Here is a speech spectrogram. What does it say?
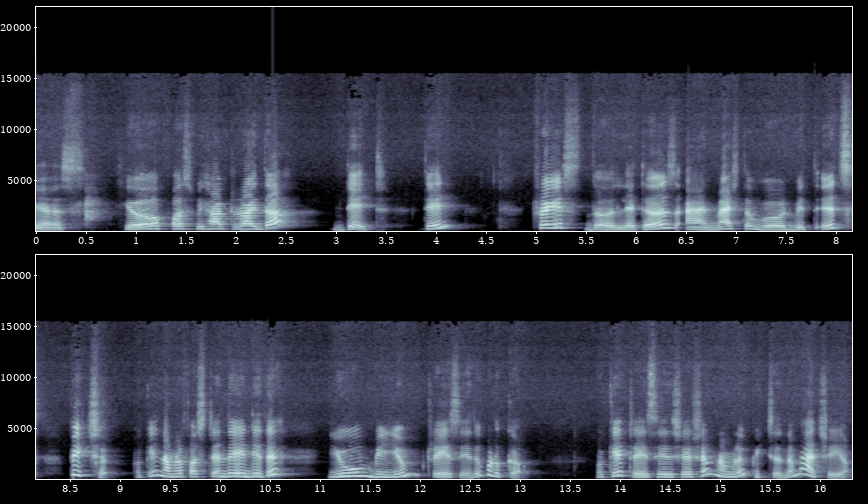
yes here first we have to write the date then trace the letters and match the word with its picture okay നമ്മൾ ഫസ്റ്റ് എന്താ ചെയ്യേണ്ടത് യുവും ബിയും ട്രേസ് ചെയ്ത് കൊടുക്കുക ഓക്കെ ട്രേസ് ചെയ്ത ശേഷം നമ്മൾ പിക്ചറിന് മാച്ച് ചെയ്യാം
